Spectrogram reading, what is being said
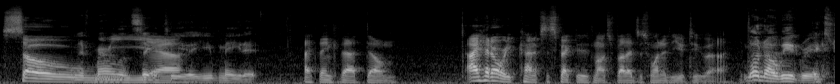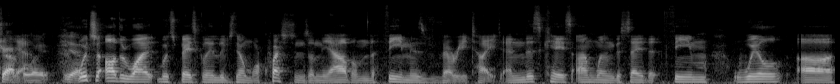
So And if Marilyn's singing yeah, to you, you've made it. I think that um, I had already kind of suspected as much, but I just wanted you to. Uh, No, no, we agree. Extrapolate. Yeah. Which otherwise, which basically leaves no more questions on the album. The theme is very tight, and in this case, I'm willing to say that theme will, uh,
